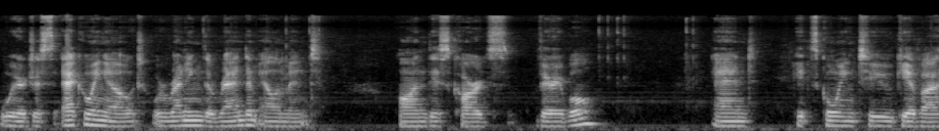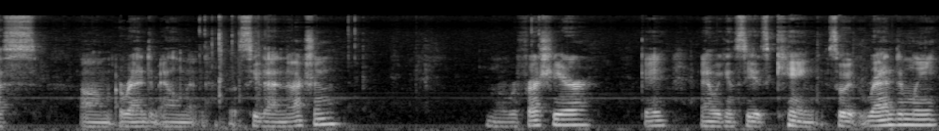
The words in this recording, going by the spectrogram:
we're just echoing out, we're running the random element on this card's variable and it's going to give us um, a random element. Let's see that in action. refresh here, okay, and we can see it's king. So it randomly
